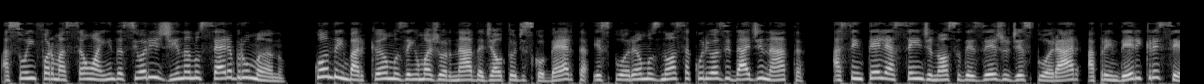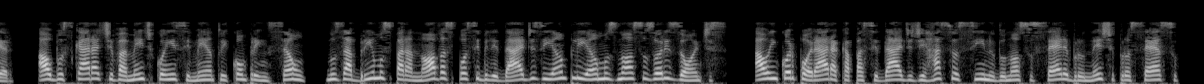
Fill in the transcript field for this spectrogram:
a sua informação ainda se origina no cérebro humano. Quando embarcamos em uma jornada de autodescoberta, exploramos nossa curiosidade inata, a centelha acende nosso desejo de explorar, aprender e crescer. Ao buscar ativamente conhecimento e compreensão, nos abrimos para novas possibilidades e ampliamos nossos horizontes. Ao incorporar a capacidade de raciocínio do nosso cérebro neste processo,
